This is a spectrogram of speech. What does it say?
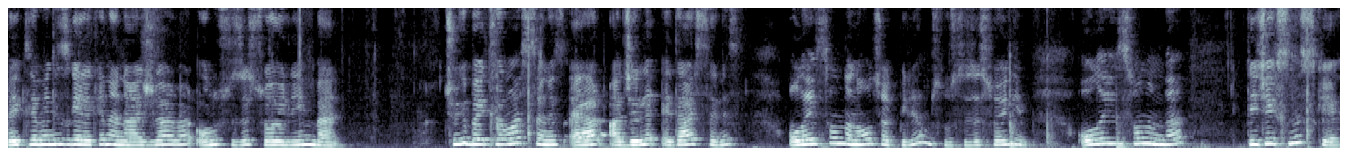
Beklemeniz gereken enerjiler var. Onu size söyleyeyim ben. Çünkü beklemezseniz eğer acele ederseniz olayın sonunda ne olacak biliyor musunuz? Size söyleyeyim. Olayın sonunda diyeceksiniz ki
